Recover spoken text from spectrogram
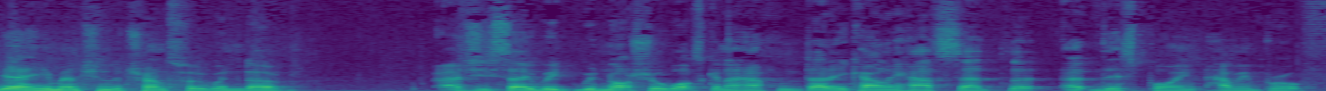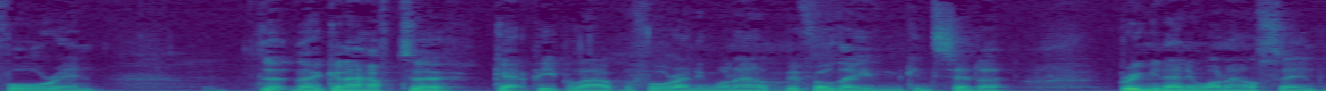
yeah, you mentioned the transfer window. As you say, we, we're not sure what's going to happen. Danny Cowley has said that at this point, having brought four in, that they're going to have to get people out before anyone else, before they even consider bringing anyone else in.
